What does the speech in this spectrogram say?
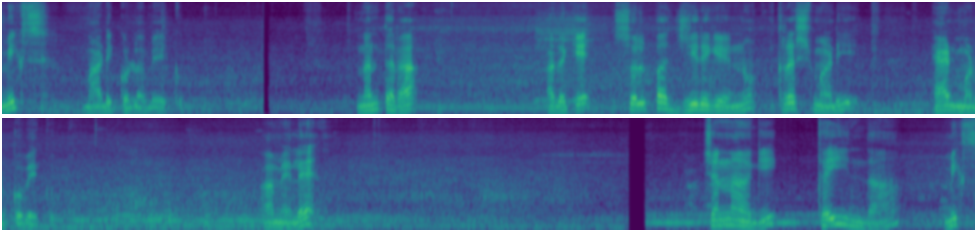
ಮಿಕ್ಸ್ ಮಾಡಿಕೊಳ್ಳಬೇಕು. ನಂತರ ಅದಕ್ಕೆ ಸ್ವಲ್ಪ ಜೀರಿಗೆಯನ್ನು ಕ್ರಷ್ ಮಾಡಿ ಆ್ಯಡ್ ಮಾಡ್ಕೋಬೇಕು. ಆಮೇಲೆ ಚೆನ್ನಾಗಿ ಕೈಯಿಂದ ಮಿಕ್ಸ್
